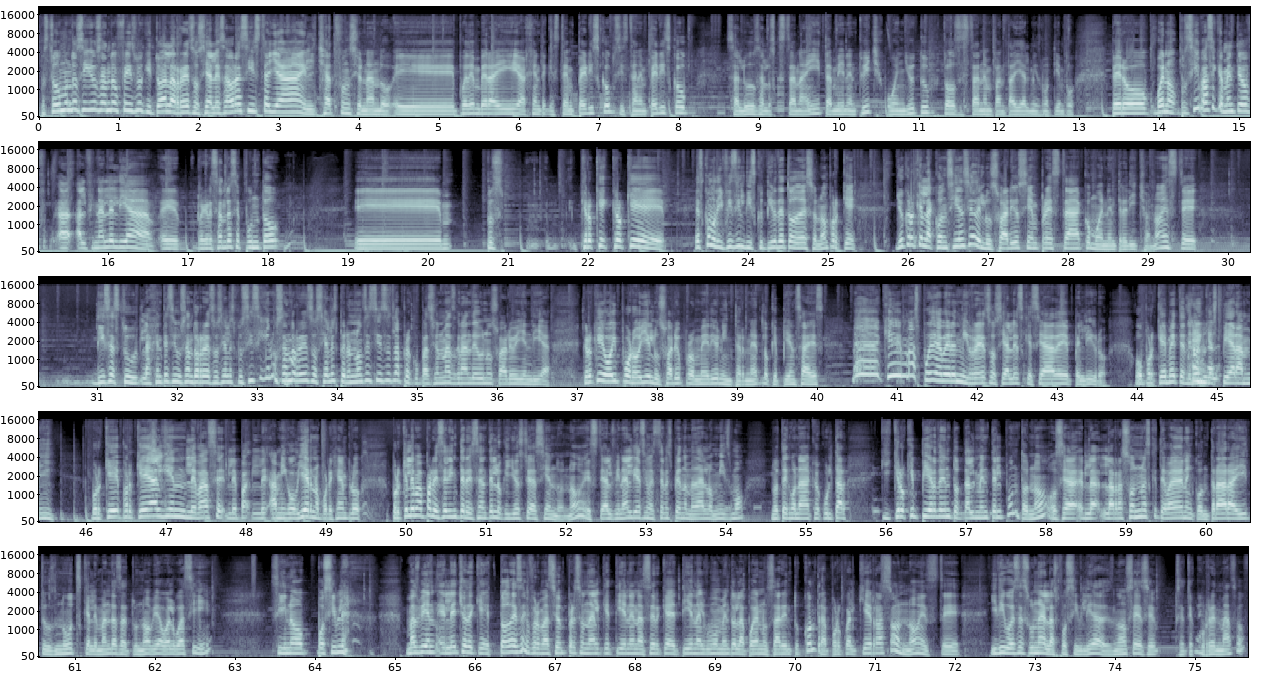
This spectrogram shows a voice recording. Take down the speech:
Pues todo el mundo sigue usando Facebook y todas las redes sociales. Ahora sí está ya el chat funcionando. Eh, pueden ver ahí a gente que está en Periscope. Si están en Periscope, saludos a los que están ahí también en Twitch o en YouTube. Todos están en pantalla al mismo tiempo. Pero bueno, pues sí, básicamente al final del día, eh, regresando a ese punto, eh, pues creo que, creo que es como difícil discutir de todo eso, ¿no? Porque yo creo que la conciencia del usuario siempre está como en entredicho, ¿no? Este. Dices tú, la gente sigue usando redes sociales. Pues sí, siguen usando redes sociales, pero no sé si esa es la preocupación más grande de un usuario hoy en día. Creo que hoy por hoy el usuario promedio en Internet lo que piensa es, eh, ¿qué más puede haber en mis redes sociales que sea de peligro? ¿O por qué me tendrían que espiar a mí? ¿Por qué, por qué alguien le va a hacer, a mi gobierno, por ejemplo, por qué le va a parecer interesante lo que yo estoy haciendo, no? Este, al final del día, si me están espiando, me da lo mismo, no tengo nada que ocultar. Y creo que pierden totalmente el punto, ¿no? O sea, la, razón no es que te vayan a encontrar ahí tus nudes que le mandas a tu novia o algo así, sino posible. Más bien el hecho de que toda esa información personal que tienen acerca de ti en algún momento la puedan usar en tu contra, por cualquier razón, ¿no? Este, y digo, esa es una de las posibilidades, no sé, ¿se, te ocurren más? o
